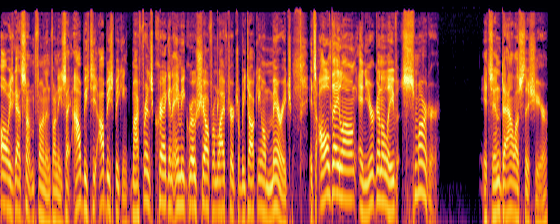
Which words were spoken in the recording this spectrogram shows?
always got something fun and funny to say. I'll be t- I'll be speaking. My friends Craig and Amy Groeschel from Life Church will be talking on marriage. It's all day long, and you're going to leave smarter. It's in Dallas this year.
